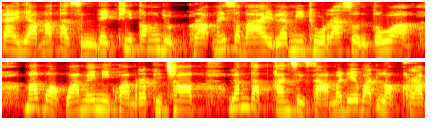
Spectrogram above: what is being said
แต่อย่ามาตัดสินเด็กที่ต้องหยุดเพราะไม่สบาย และมีธุระส่วนตัว มาบอกว่าไม่มีความรับผิดชอบลำดับการศึกษาไม่ได้วัดหรอกครับ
